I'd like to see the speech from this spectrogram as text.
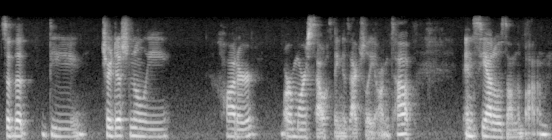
So the the traditionally hotter or more south thing is actually on top and Seattle is on the bottom.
